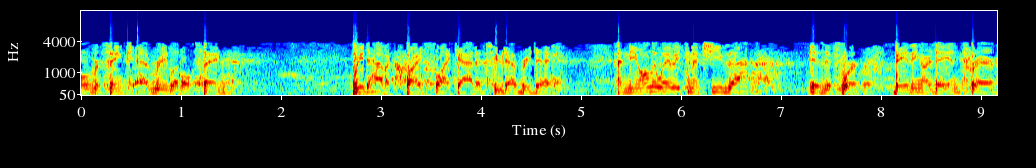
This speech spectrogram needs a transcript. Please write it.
overthink every little thing. We need to have a Christ-like attitude every day. And the only way we can achieve that is if we're bathing our day in prayer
